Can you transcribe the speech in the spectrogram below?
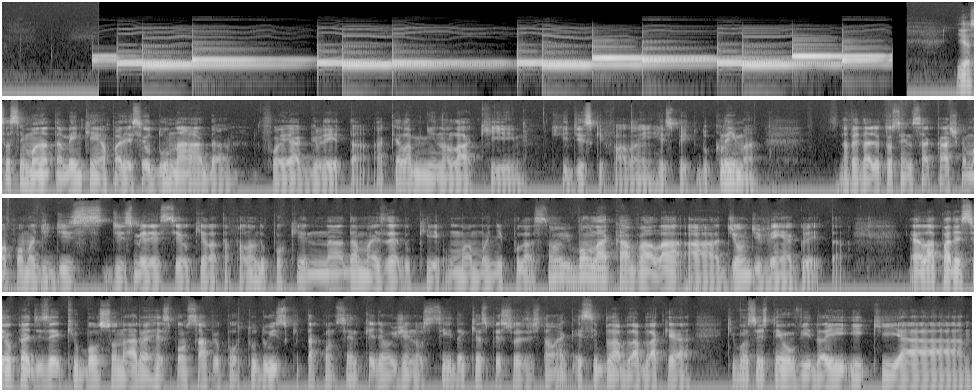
E essa semana também quem apareceu do nada foi a Greta, aquela menina lá que que diz que fala em respeito do clima. Na verdade, eu estou sendo sarcástico, é uma forma de des desmerecer o que ela está falando, porque nada mais é do que uma manipulação. E vão lá cavar lá a, de onde vem a Greta. Ela apareceu para dizer que o Bolsonaro é responsável por tudo isso que está acontecendo, que ele é um genocida, que as pessoas estão. Esse blá blá blá que, é, que vocês têm ouvido aí e que a,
